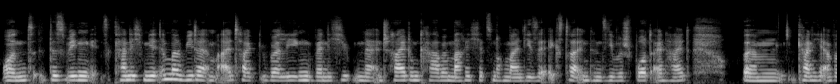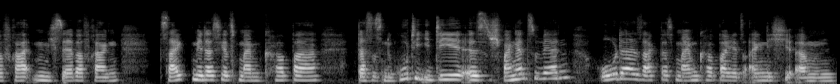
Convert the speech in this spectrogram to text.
Und deswegen kann ich mir immer wieder im Alltag überlegen, wenn ich eine Entscheidung habe, mache ich jetzt nochmal diese extra intensive Sporteinheit, ähm, kann ich einfach mich selber fragen, zeigt mir das jetzt meinem Körper, dass es eine gute Idee ist, schwanger zu werden? Oder sagt das meinem Körper jetzt eigentlich, ähm,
